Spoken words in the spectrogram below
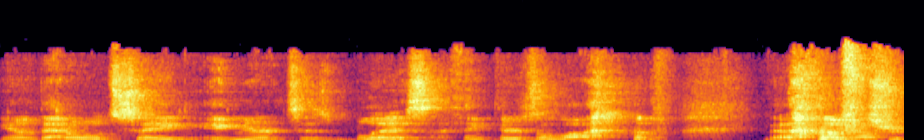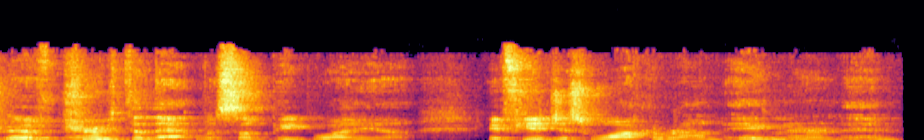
You know that old saying, "Ignorance is bliss." I think there's a lot of of, tr- of truth to that with some people. I, know, if you just walk around ignorant and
